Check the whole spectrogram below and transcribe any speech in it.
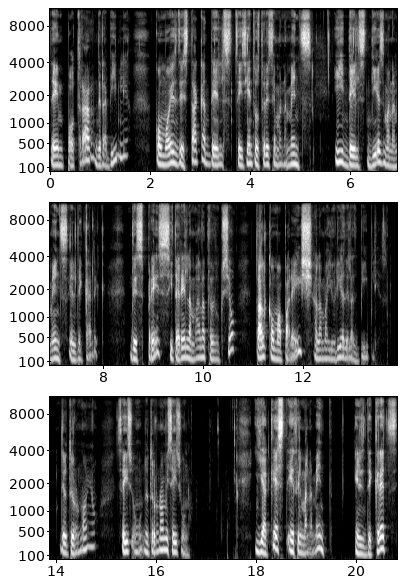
d'empotrar de la Bíblia com es destaca dels 613 manaments i dels 10 manaments, el decàleg. Després citaré la mala traducció tal com apareix a la majoria de les Bíblies. Deuteronomio 6.1. Deuteronomi 6.1. I aquest és el manament, els decrets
